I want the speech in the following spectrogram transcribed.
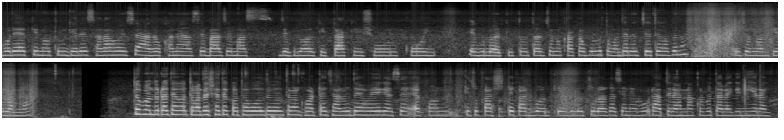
ধরে আর কি নতুন ঘেরে ছাড়া হয়েছে, আর ওখানে আছে বাজে মাছ যেগুলো আর কি টাকি, শোল, কই, এগুলো আর কি। তো তার জন্য কাকা বলল তোমাদের আর যেতে হবে না, এই জন্য আর গেলাম না। তো বন্ধুরা দেখো, তোমাদের সাথে কথা বলতে বলতে আমার ঘরটা ঝাড়ু দেওয়া হয়ে গেছে। এখন কিছু কাস্টে কাটবো আর কি, এগুলো চুলার কাছে নেব। রাতে রান্না করব, তার আগে নিয়ে রাখব।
